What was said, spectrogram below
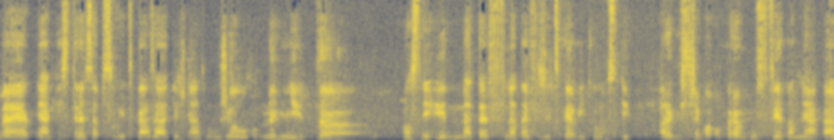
jak nějaký stres a psychická zátěž nás můžou ovlivnit eh, vlastně i na té, na té fyzické výkonnosti. Ale když třeba opravdu je tam nějaká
